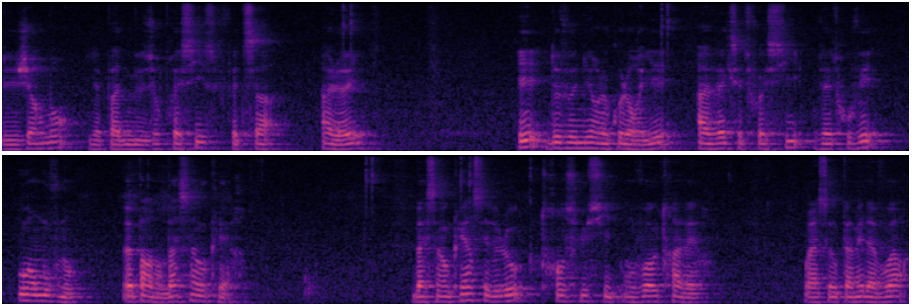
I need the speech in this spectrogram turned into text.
légèrement, il n'y a pas de mesure précise, vous faites ça à l'œil, et de venir le colorier avec cette fois-ci, vous allez trouver eau en mouvement, euh, pardon, bassin au clair. Bassin au clair, c'est de l'eau translucide, on voit au travers. Voilà, ça vous permet d'avoir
